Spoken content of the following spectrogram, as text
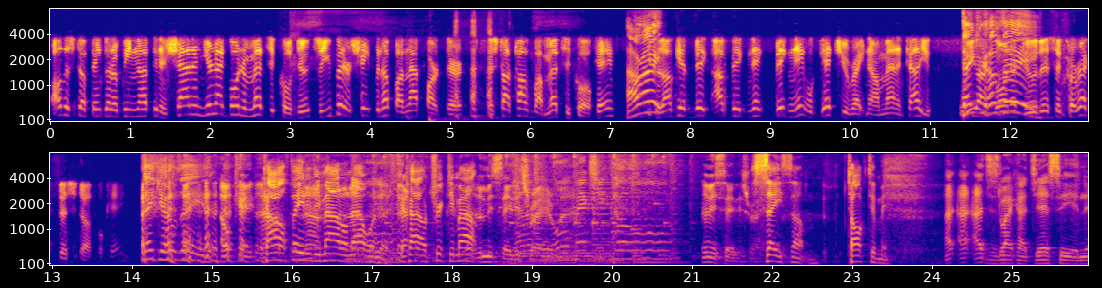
all this stuff ain't going to be nothing. And Shannon, you're not going to Mexico, dude. So you better shapen up on that part there and stop talking about Mexico, okay? All right. Because I'll get big. I'll big Nate. Big Nate will get you right now, man, and tell you. Thank we are you, going Jose. to do this and correct this stuff, okay? Thank you, Jose. Okay. Kyle faded Nah, him out on nah, that one. yeah. Kyle tricked him out. Let me say this right here, man. Let me say this right. Say something. Talk to me. I, I, I just like how Jesse and the,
